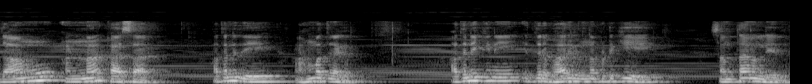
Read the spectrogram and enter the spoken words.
దాము అన్నా కాసార్. అతనిది అహ్మద్ నగర్. అతనికి ఇద్దరు భార్యలు ఉన్నప్పటికీ సంతానం లేదు.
